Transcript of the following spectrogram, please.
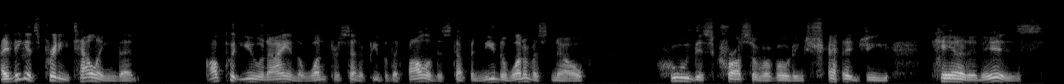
I think it's pretty telling that I'll put you and I in the 1% of people that follow this stuff, and neither one of us know who this crossover voting strategy candidate is.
